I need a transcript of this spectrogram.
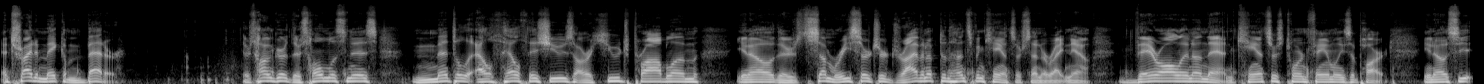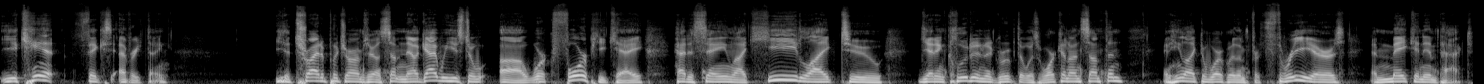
and try to make them better. There's hunger, there's homelessness, mental health health issues are a huge problem. You know, there's some researcher driving up to the Huntsman Cancer Center right now. They're all in on that, and cancer's torn families apart. You know, so you- you can't fix everything. You try to put your arms around something. Now, a guy we used to uh, work for, PK, had a saying like he liked to get included in a group that was working on something, and he liked to work with them for three years and make an impact.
